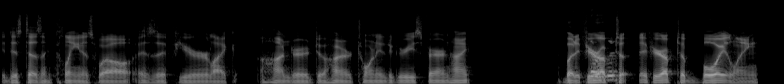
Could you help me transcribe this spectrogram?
it just doesn't clean as well as if you're like 100 to 120 degrees Fahrenheit. But if you're up to if you're up to boiling,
